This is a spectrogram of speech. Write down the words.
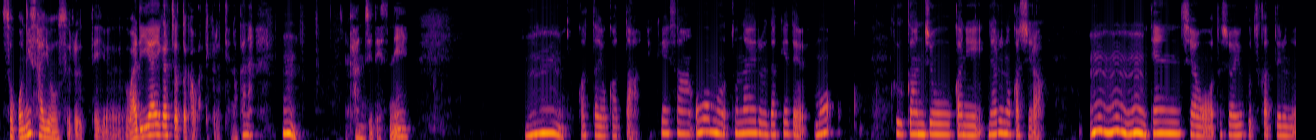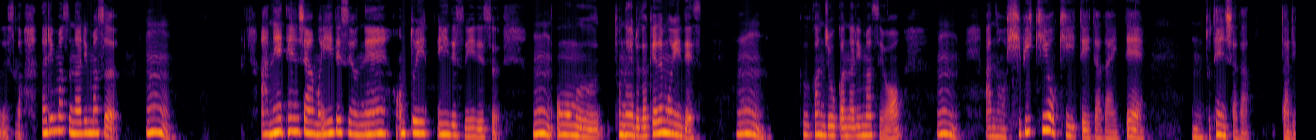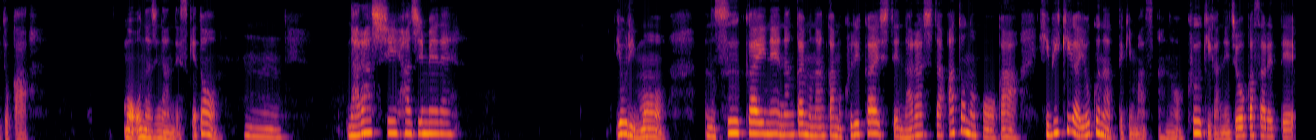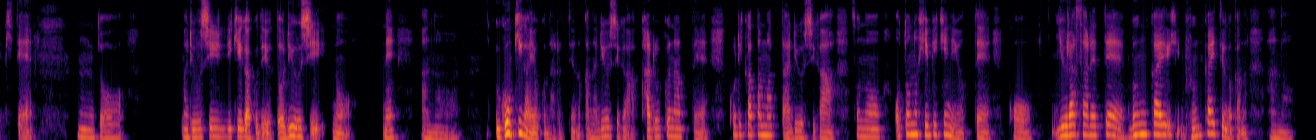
そこに作用するっていう割合がちょっと変わってくるっていうのかな。うん。感じですね。うん、よかったよかった。ゆけいさん、オウム唱えるだけでも空間浄化になるのかしら？うんうんうん。転写を私はよく使ってるのですが、なります、なります。うん。あ、ね、転写もいいですよね。ほんといいいいです、いいです。うん。オウム唱えるだけでもいいです。うん。空間浄化なりますよ。うん。あの、響きを聞いていただいて、うんと、天社だったりとかも同じなんですけど、うん、鳴らし始めよりも、あの、数回ね、何回も何回も繰り返して鳴らした後の方が、響きが良くなってきます。あの、空気がね、浄化されてきて、うんと、まあ、量子力学で言うと、粒子のね、あの、動きが良くなるっていうのかな。粒子が軽くなって、凝り固まった粒子が、その音の響きによって、こう、揺らされて、分解、分解っていうのかな。あの、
